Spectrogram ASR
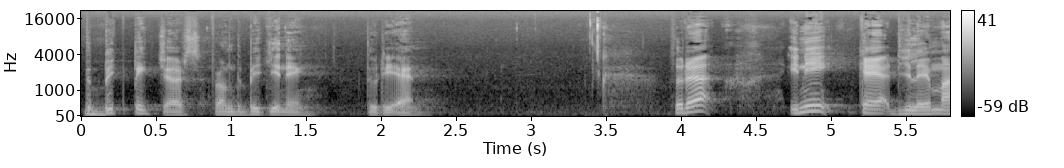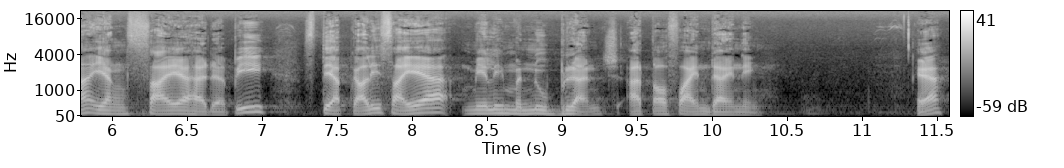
The big pictures from the beginning to the end. Saudara, ini kayak dilema yang saya hadapi setiap kali saya milih menu brunch atau fine dining. Ya,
